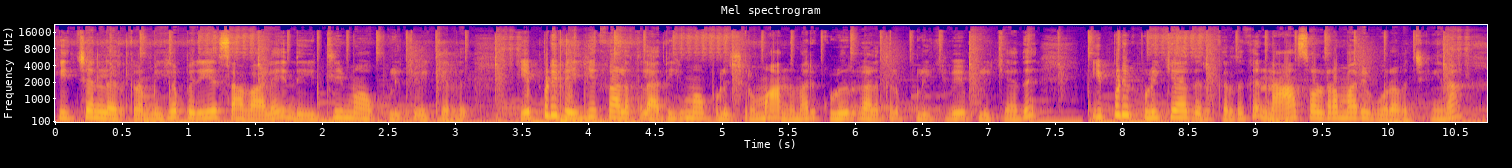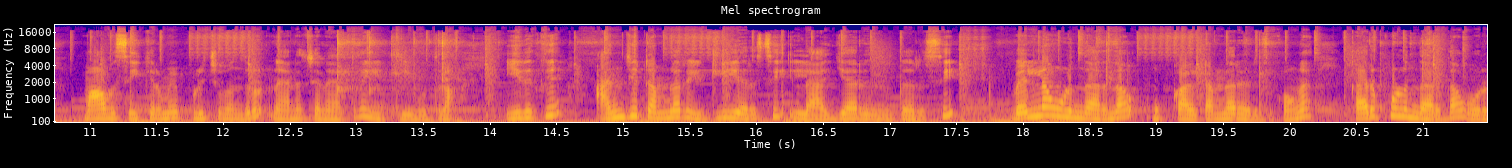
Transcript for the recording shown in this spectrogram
கிச்சனில் இருக்கிற மிகப்பெரிய சவாலே இந்த இட்லி மாவு புளிக்க வைக்கிறது. எப்படி வெய்ய காலத்தில் அதிகமாக புளிச்சிருமோ அந்த மாதிரி குளிர்காலத்தில் புளிக்கவே புளிக்காது. இப்படி புளிக்காது இருக்கிறதுக்கு நான் சொல்கிற மாதிரி ஊற வச்சிங்கன்னா மாவு சீக்கிரமே புளிச்சு வந்துடும் நினச்ச நேரத்தில் இட்லி ஊற்றலாம் இதுக்கு அஞ்சு டம்ளர் இட்லி அரிசி இல்லை ஐயாறு அரிசி. வெள்ளம் உளுந்தாக இருந்தால் முக்கால் டம்ளர் எடுத்துக்கோங்க. கருப்பு உளுந்தாக இருந்தால் ஒரு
